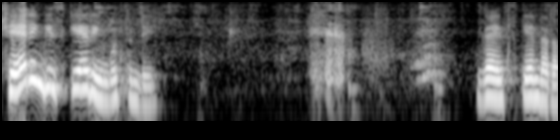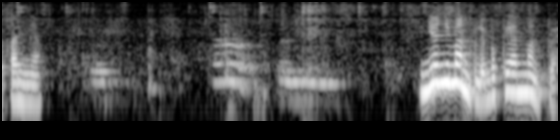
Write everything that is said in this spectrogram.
ಶೇರಿಂಗ್ ಇಸ್ ಕೇರಿಂಗ್ ಗೊತ್ತುಂಡಿ ಗೈಸ್ ಕೇಂದರ ಕನ್ಯ ಇನ್ನೊಂಜಿ ಮನ್ಪಲೆ ಬೊಕ್ಕ ಏನ್ ಮನ್ಪೆ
